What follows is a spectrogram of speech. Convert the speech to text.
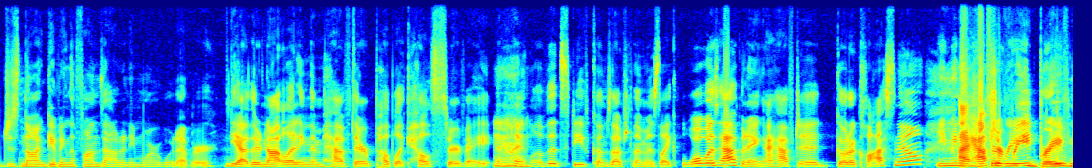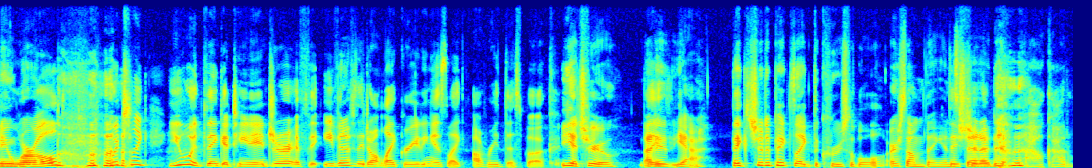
just not giving the funds out anymore or whatever. Yeah, they're not letting them have their public health survey. Mm-hmm. I love that Steve comes up to them and is like, What was happening? I have to go to class now? You mean I have to read Brave New World?" Which, like, you would think a teenager, if they, even if they don't like reading, is like, I'll read this book. Yeah, true. That Like- is yeah. They should have picked like the Crucible or something They should instead. have. Oh God,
